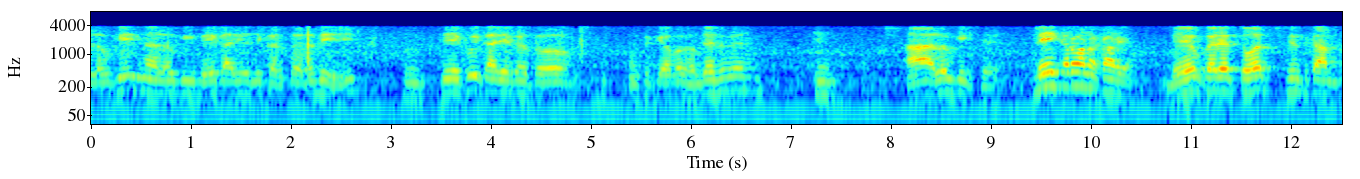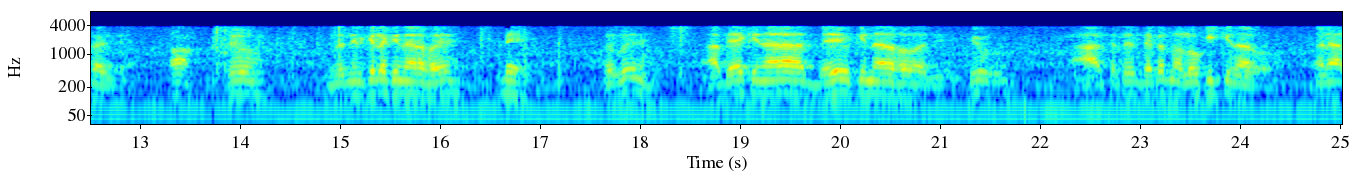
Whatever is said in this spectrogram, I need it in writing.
લૌકિક ને અલૌકિક બે કાર્યો જે કરતો નથી તે કોઈ કાર્ય કરતો હું શું કહેવા સમજાય છે? આ અલૌકિક છે. બે કરવાના કાર્ય. બેવ કરે તો જ સિદ્ધ કામ થાય છે. નદી કેટલા કિનારા હોય? બે. બરોબર ને? આ બે કિનારા બે કિનારા હોવા જોઈએ. આ જગત નો અલૌકિક કિનારો અને આ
